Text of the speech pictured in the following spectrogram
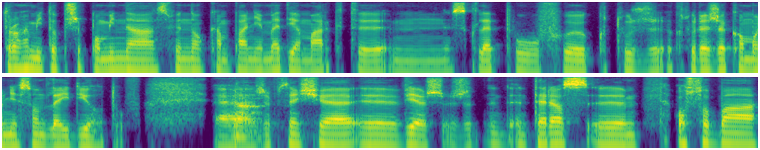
trochę mi to przypomina słynną kampanię Mediamarkt sklepów, którzy, które rzekomo nie są dla idiotów. E, tak. Że w sensie, y, wiesz, że teraz osoba,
